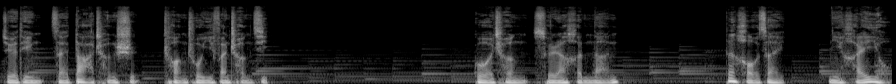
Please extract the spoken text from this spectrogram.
决定在大城市闯出一番成绩。过程虽然很难，但好在你还有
